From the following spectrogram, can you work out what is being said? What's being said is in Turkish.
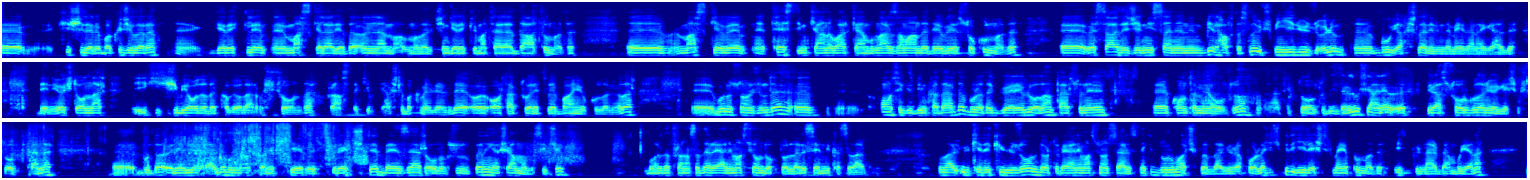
e, kişilere, bakıcılara e, gerekli e, maskeler ya da önlem almaları için gerekli materyaller dağıtılmadı. Maske ve test imkanı varken bunlar zamanında devreye sokulmadı. Ve sadece Nisan ayının bir haftasında 3700 ölüm bu yaşlılar evinde meydana geldi deniyor. İşte onlar iki kişi bir odada kalıyorlarmış çoğunda Fransa'daki yaşlı bakım evlerinde ortak tuvalet ve banyo kullanıyorlar. Bunun sonucunda 18 bin kadar da burada görevli olan personelin kontamine olduğu, enfekte olduğu bildirilmiş. Yani biraz sorgulanıyor geçmişte olup bitenler. Bu da önemli herhalde. Bundan sonraki süreçte benzer olumsuzlukların yaşanmaması için. Bu arada Fransa'da reanimasyon doktorları sendikası vardı. Bunlar ülkedeki 114 reanimasyon servisindeki durumu açıkladılar bir raporla. Hiçbir iyileştirme yapılmadı ilk günlerden bu yana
